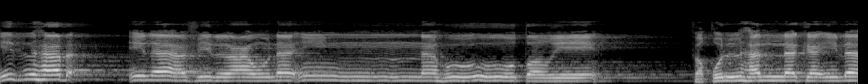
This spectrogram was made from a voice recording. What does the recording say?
اذهب إلى فرعون إنه طغي. فقل هل لك إلى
